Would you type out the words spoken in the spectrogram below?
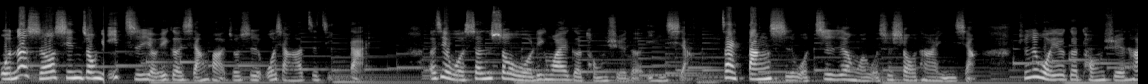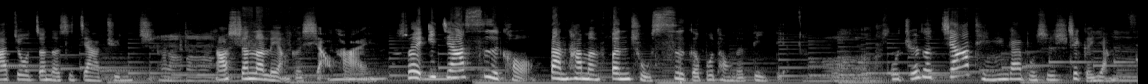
我那时候心中一直有一个想法，就是我想要自己带。而且我深受我另外一个同学的影响，在当时我自认为我是受他影响，就是我有一个同学，他就真的是嫁君子，然后生了两个小孩，所以一家四口，但他们分处四个不同的地点。我觉得家庭应该不是这个样子，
